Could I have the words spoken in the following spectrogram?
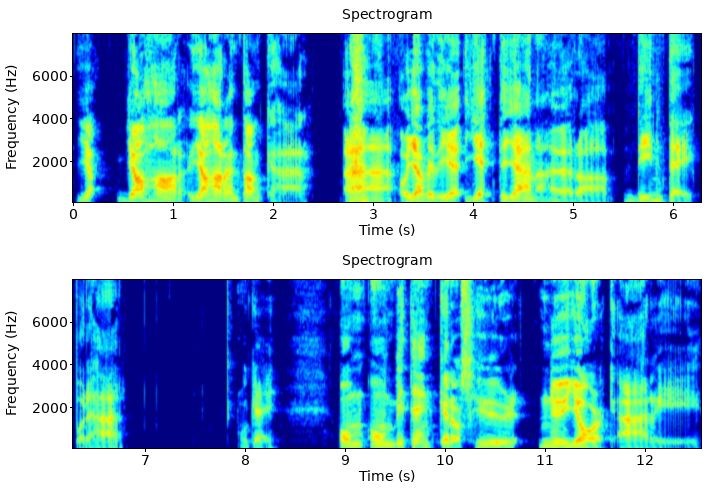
Ja, jag, har, jag har en tanke här. och jag vill jättegärna höra din take på det här. Okej. Okay. Om, om vi tänker oss hur New York är i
